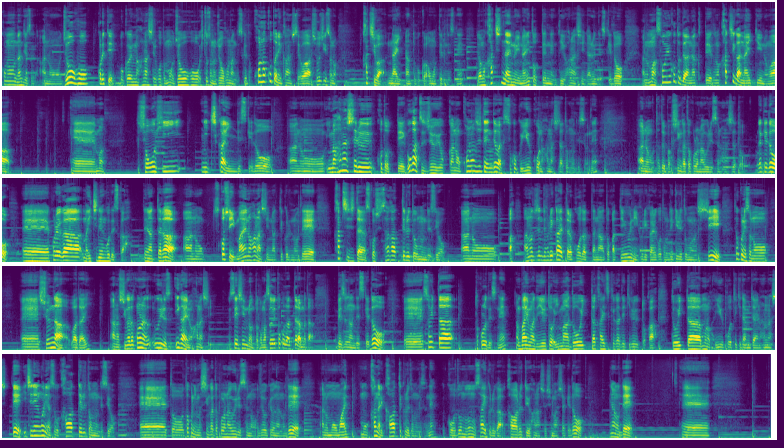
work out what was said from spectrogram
この何て言うんですかあの情報これって僕が今話してることも情報一つの情報なんですけどこのことに関しては正直その価値はないなと僕は思ってるんですね。いやまあ価値ないのに何取ってんねんっていう話になるんですけどあのまあそういうことではなくてその価値がないっていうのは、えーまあ、消費に近いんですけどあの今話してることって5月14日のこの時点ではすごく有効な話だと思うんですよね。あの例えば新型コロナウイルスの話だと。だけど、えーこれが、まあ、1年後ですかってなったらあの少し前の話になってくるので価値自体は少し下がってると思うんですよ。あのああの時点で振り返ったらこうだったなとかっていうふうに振り返ることもできると思いますし特にその、えー旬な話題あの新型コロナウイルス以外の話精神論とか、まあ、そういうとこだったらまた別なんですけど、えーそういったところですねバイまで言うと今どういった買い付けができるとかどういったものが有効的だみたいな話って1年後にはすごい変わってると思うんですよ。えー、と特に今新型コロナウイルスの状況なのであのもう前もうかなり変わってくると思うんですよね。こうどんどんどんどんサイクルが変わるという話をしましたけどなので、え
